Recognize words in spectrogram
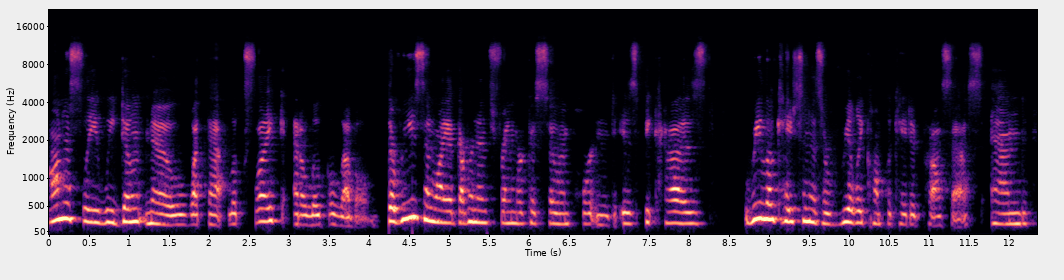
honestly, we don't know what that looks like at a local level. The reason why a governance framework is so important is because relocation is a really complicated process. And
